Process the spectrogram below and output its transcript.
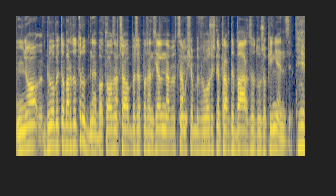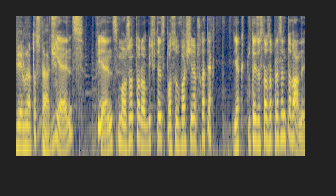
no, byłoby to bardzo trudne, bo to oznaczałoby, że potencjalny nabywca musiałby wyłożyć naprawdę bardzo dużo pieniędzy. Niewielu na to stać. Więc, więc można to robić w ten sposób właśnie na przykład jak, jak tutaj został zaprezentowany.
